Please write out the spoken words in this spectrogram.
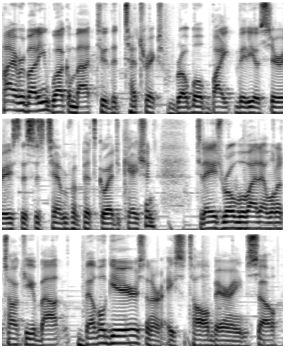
Hi everybody, welcome back to the Tetrix RoboByte video series. This is Tim from Pitsco Education. Today's RoboByte I want to talk to you about bevel gears and our acetal bearings. So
